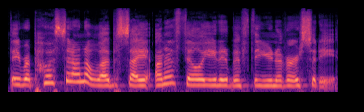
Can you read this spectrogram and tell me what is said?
They were posted on a website unaffiliated with the university.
